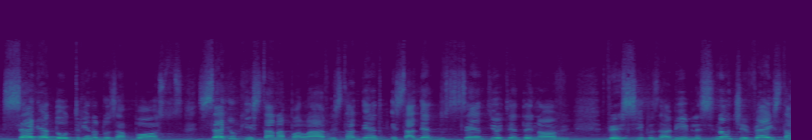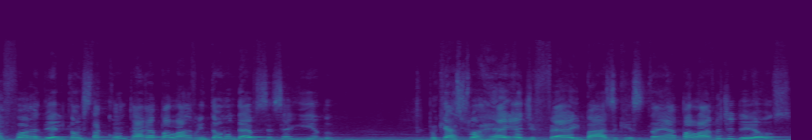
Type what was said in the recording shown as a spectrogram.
segue a doutrina dos apóstolos, segue o que está na palavra, está dentro, está dentro dos 189 versículos da Bíblia. Se não tiver, está fora dele, então está contrário à palavra, então não deve ser seguido. Porque a sua regra de fé e base cristã é a palavra de Deus.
